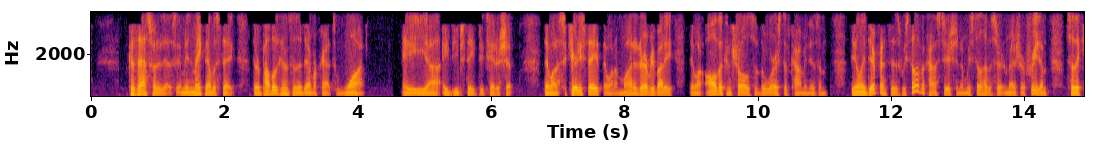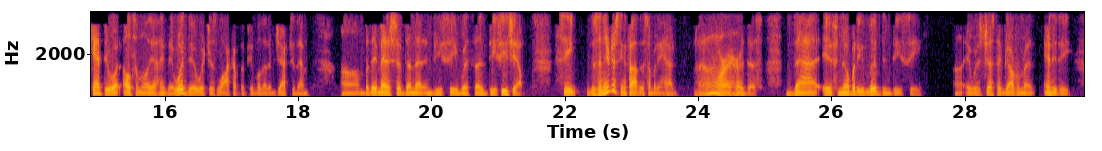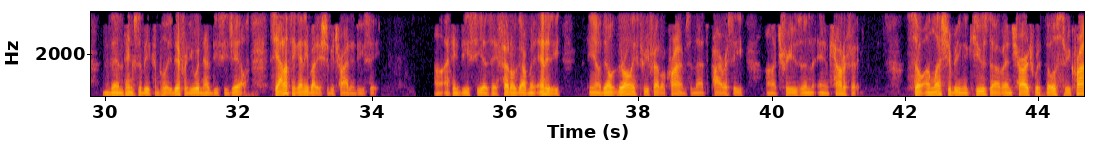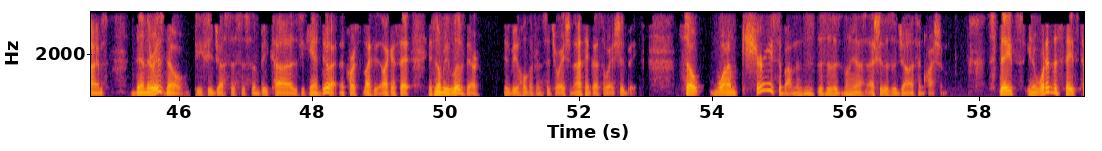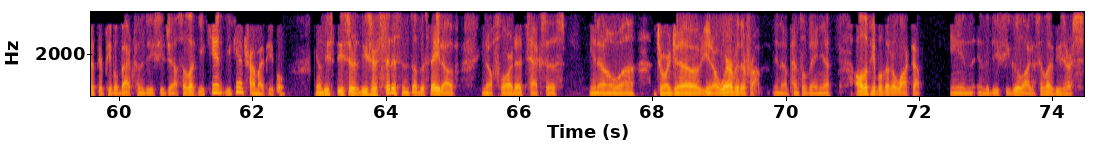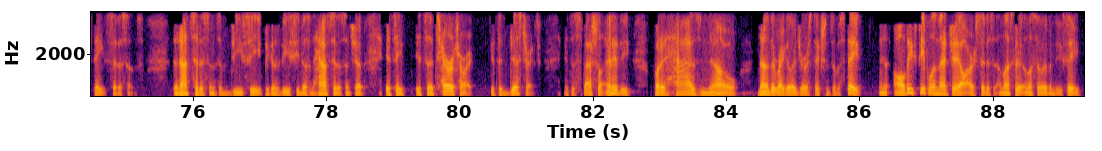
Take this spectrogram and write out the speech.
Because that's what it is. I mean, make no mistake, the Republicans and the Democrats want a uh, a deep state dictatorship. They want a security state. They want to monitor everybody. They want all the controls of the worst of communism. The only difference is we still have a constitution and we still have a certain measure of freedom. So they can't do what ultimately I think they would do, which is lock up the people that object to them. Um, but they managed to have done that in D.C. with the D.C. jail. See, there's an interesting thought that somebody had. I don't know where I heard this, that if nobody lived in D.C., uh, it was just a government entity, then things would be completely different. You wouldn't have D.C. jails. See, I don't think anybody should be tried in D.C. Uh, I think D.C. as a federal government entity, you know, there, are only three federal crimes, and that's piracy, uh, treason, and counterfeiting. So unless you're being accused of and charged with those three crimes, then there is no DC justice system because you can't do it. And of course, like like I said, if nobody lived there, it'd be a whole different situation. And I think that's the way it should be. So what I'm curious about, and this is this is a, let me ask, actually this is a Jonathan question. States, you know, what if the states took their people back from the DC jail? So look, you can't you can't try my people. You know, these these are these are citizens of the state of, you know, Florida, Texas, you know, uh, Georgia, you know, wherever they're from, you know, Pennsylvania, all the people that are locked up in in the DC Gulag and say, look, these are state citizens. They're not citizens of DC because DC doesn't have citizenship. It's a it's a territory. It's a district. It's a special entity, but it has no none of the regular jurisdictions of a state. And all these people in that jail are citizens unless they unless they live in DC.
